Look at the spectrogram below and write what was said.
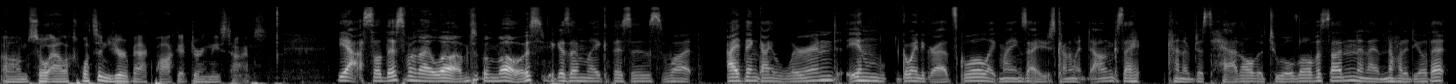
Um, so, Alex, what's in your back pocket during these times? Yeah, so this one I loved the most because I'm like, this is what I think I learned in going to grad school. Like, my anxiety just kind of went down because I kind of just had all the tools all of a sudden and I know how to deal with it.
